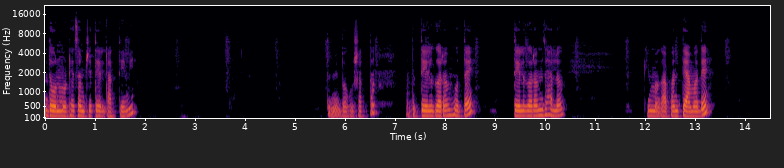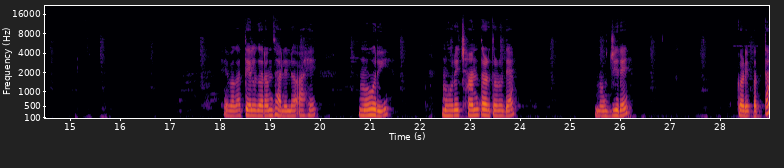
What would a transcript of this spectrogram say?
दोन मोठे चमचे तेल टाकते मी. तुम्ही बघू शकता. आता तेल गरम होतं आहे तेल गरम झालं की मग आपण त्यामध्ये हे बघा तेल गरम झालेलं आहे. मोहरी मोहरी छान तडतडू द्या. मग जिरे कढीपत्ता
